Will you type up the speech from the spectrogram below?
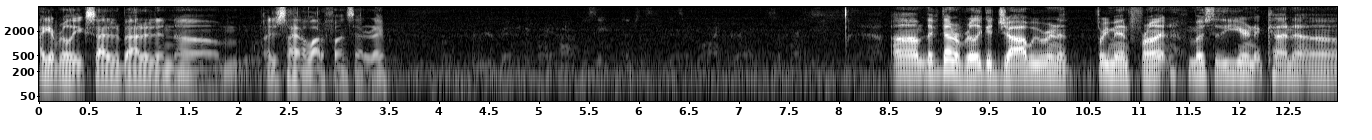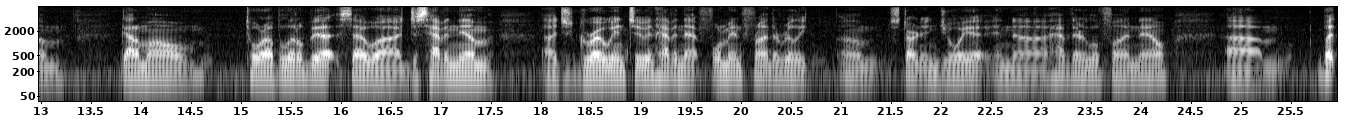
I get really excited about it, and um, I just had a lot of fun Saturday. Um, they've done a really good job. We were in a three-man front most of the year, and it kind of um, got them all tore up a little bit. So uh, just having them uh, just grow into and having that four-man front, they're really um, starting to enjoy it and uh, have their little fun now. Um, but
